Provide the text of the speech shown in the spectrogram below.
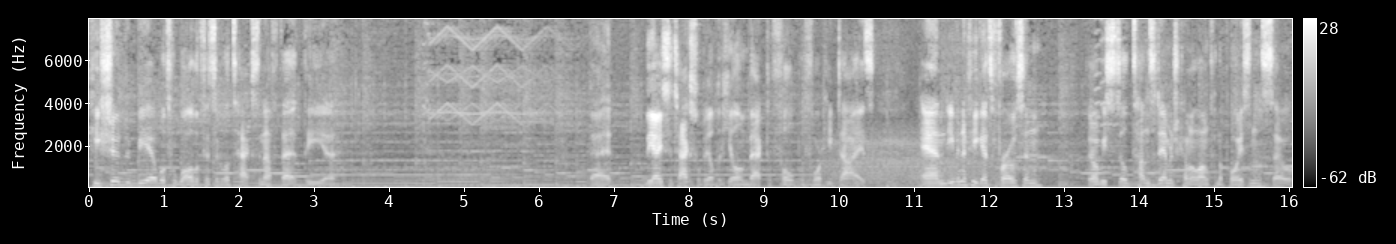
he should be able to wall the physical attacks enough that the uh, that the ice attacks will be able to heal him back to full before he dies. And even if he gets frozen, there will be still tons of damage coming along from the poison, so...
